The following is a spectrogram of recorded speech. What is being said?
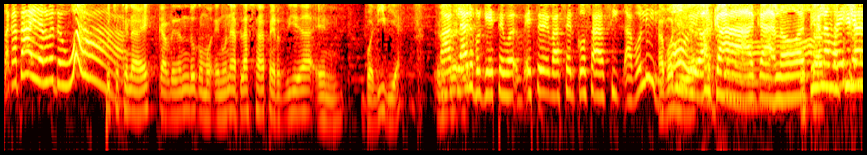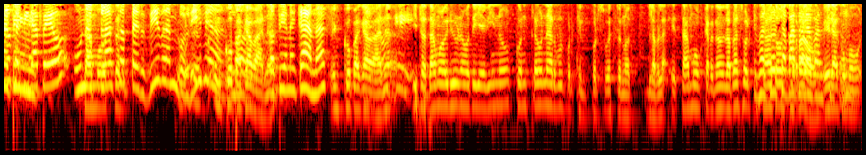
Sacatá, y de repente ¡guau! Escucho que una vez carreando como en una plaza perdida en Bolivia. Ah, claro, porque este, va- este va a hacer cosas así a Bolivia. A Bolivia. Obvio, acá, acá, no. Tiene la ¿Sabes mochila de no se tira picnic. peo? Una Estamos plaza tra- perdida en Bolivia. En Copacabana. No tiene canas. En Copacabana. Ok. Y tratamos de abrir una botella de vino contra un árbol porque, por supuesto, no, la estábamos cargando la plaza porque estaba todo cerrado. Era como,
